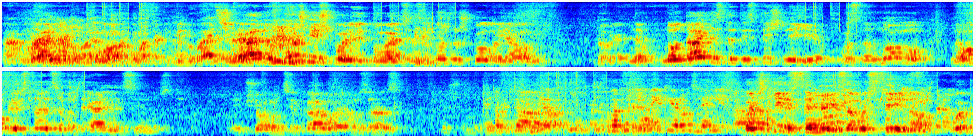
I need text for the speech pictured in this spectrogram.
А, реально, має відбуватися. О, о, так відбувається. що- реально в кожній школі відбувається, за кожну школу я вам. Добре. Не... Дані статистичні є. В основному на облік ставляться матеріальні цінності. Якщо вам цікаво, я вам зараз. Тобто, я- Благодійники роблять... е, Батьки самі самостійно ви-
